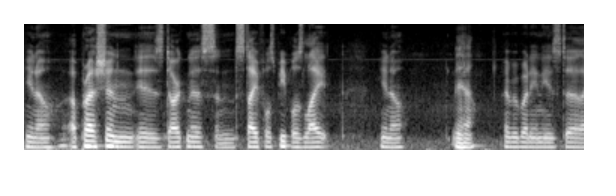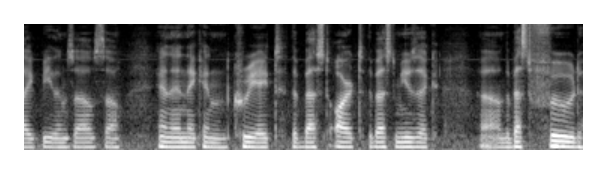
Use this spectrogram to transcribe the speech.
You know, oppression is darkness and stifles people's light. You know, yeah. everybody needs to like be themselves. So, and then they can create the best art, the best music, um, the best food.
